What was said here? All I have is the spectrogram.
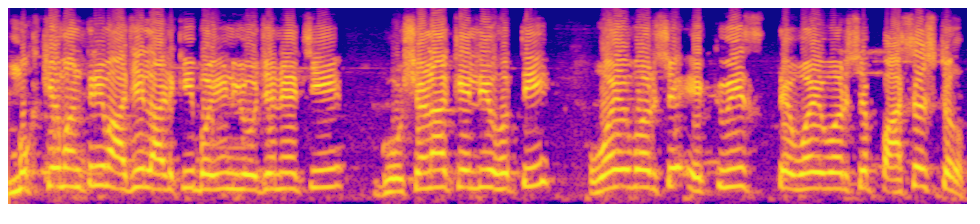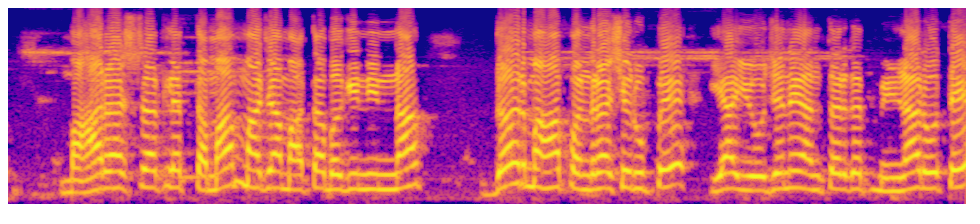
मुख्यमंत्री माझी लाडकी बहीण योजनेची घोषणा केली होती. वय वर्ष एकवीस ते वय वर्ष पासष्ट महाराष्ट्रातल्या तमाम माझ्या माता भगिनींना दरमहा पंधराशे रुपये या योजनेअंतर्गत मिळणार होते.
